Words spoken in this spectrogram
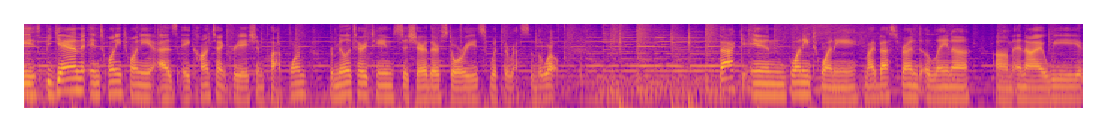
We began in 2020 as a content creation platform for military teens to share their stories with the rest of the world. Back in 2020, my best friend Elena um, and I, we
